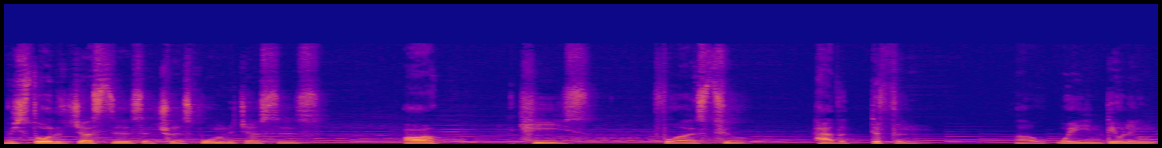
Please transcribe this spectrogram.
restorative justice and transformative justice are keys for us to have a different uh, way in dealing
